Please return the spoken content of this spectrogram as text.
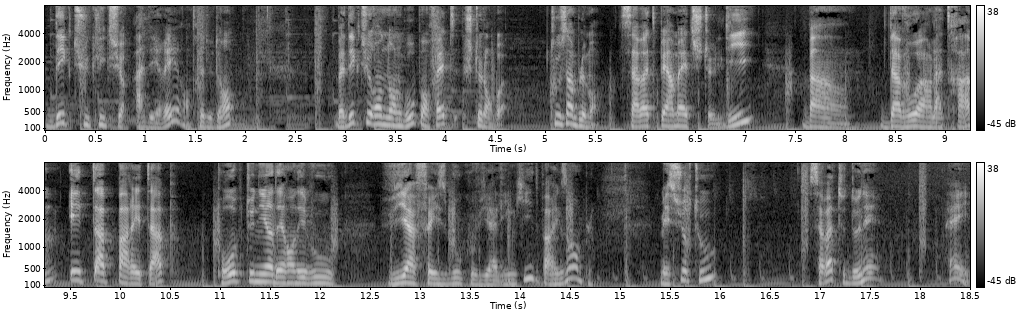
Dès que tu cliques sur adhérer, rentrer dedans, bah dès que tu rentres dans le groupe, en fait, je te l'envoie. Tout simplement. Ça va te permettre, je te le dis, ben, d'avoir la trame, étape par étape, pour obtenir des rendez-vous via Facebook ou via LinkedIn, par exemple. Mais surtout, ça va te donner hey,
